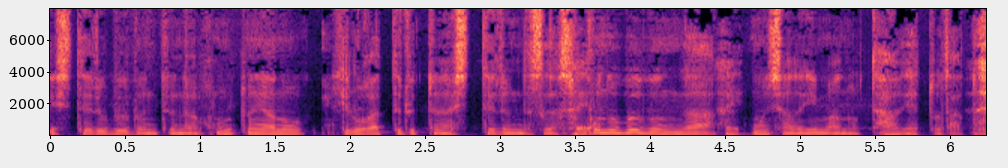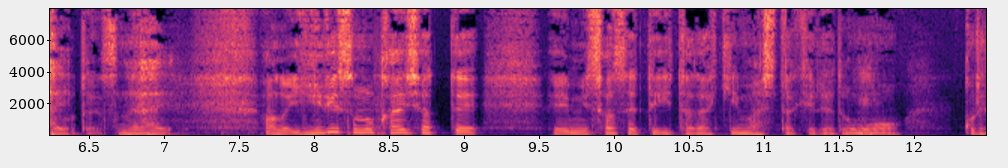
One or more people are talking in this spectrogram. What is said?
ー、してる部分っていうのは本当にあの広がってるっていうのは知ってるんですが、そこの部分が御社の今のターゲットだということですね。はい、あの、イギリスの会社って、えー、見させていただきましたけれども、これ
